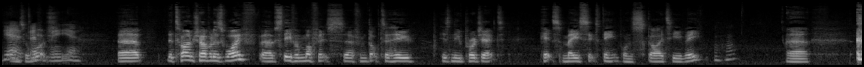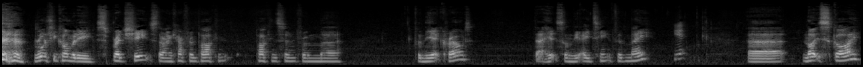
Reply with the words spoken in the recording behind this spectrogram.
Yeah, One to watch. definitely. Yeah. The Time Traveler's Wife. Uh, Steven Moffat's uh, from Doctor Who. His new project hits May 16th on Sky TV. hmm Uh, raunchy comedy Spreadsheet starring Katherine Parkin- Parkinson from uh, from the It Crowd. That hits on the 18th of May. Yep. Uh, Night Sky,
